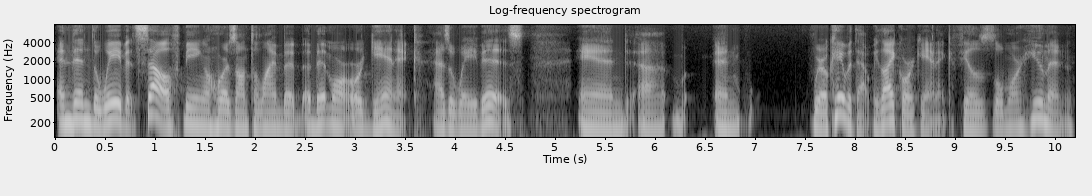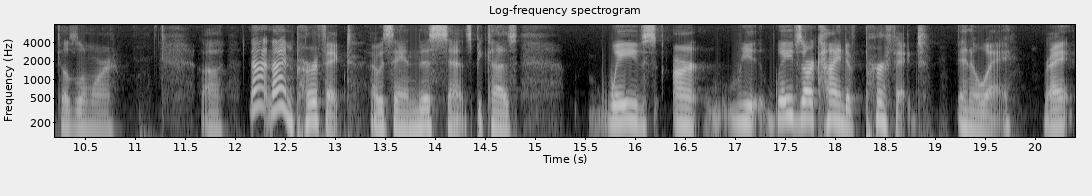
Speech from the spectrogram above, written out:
and then the wave itself being a horizontal line, but a bit more organic as a wave is, and uh, and we're okay with that. We like organic. It feels a little more human. It feels a little more uh, not not imperfect. I would say in this sense because waves aren't re- waves are kind of perfect in a way, right?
